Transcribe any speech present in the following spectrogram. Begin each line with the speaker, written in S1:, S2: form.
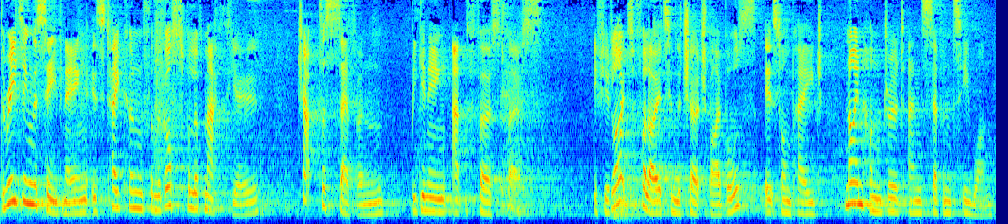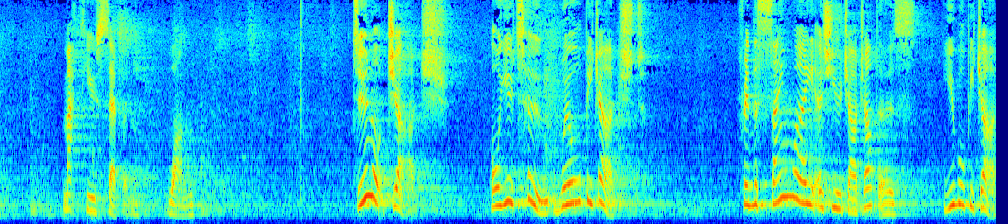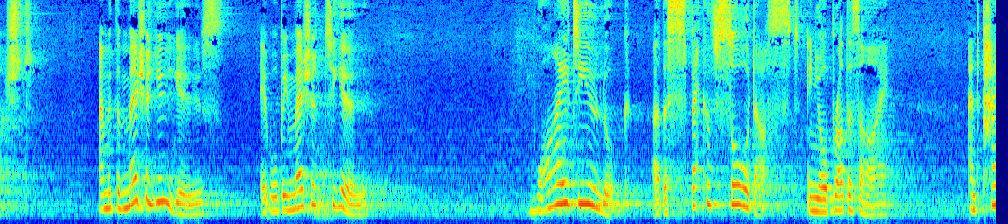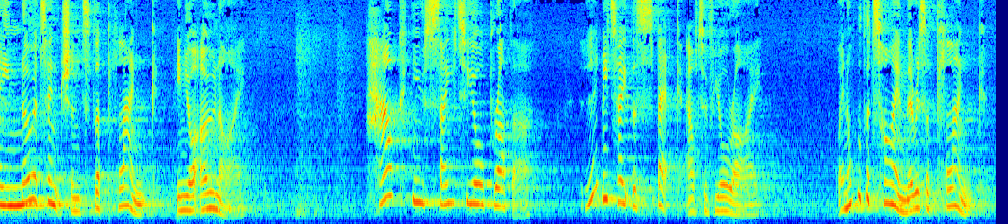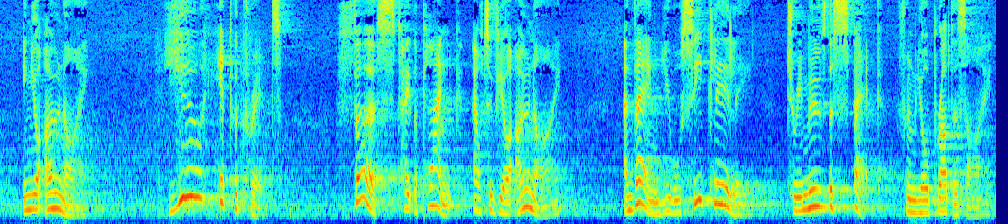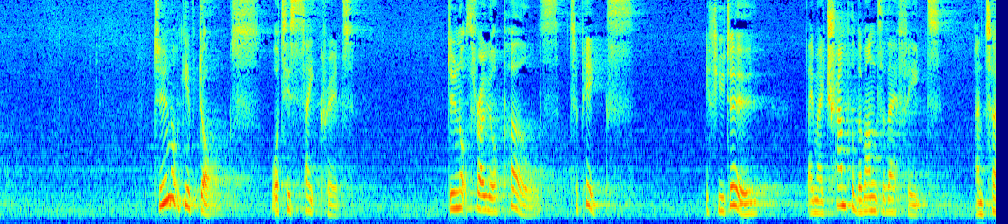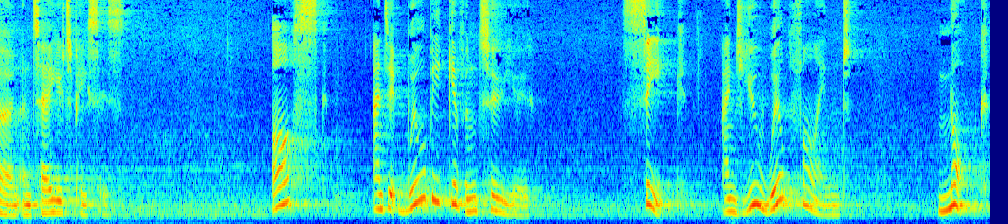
S1: The reading this evening is taken from the Gospel of Matthew, chapter 7, beginning at the first verse. If you'd like to follow it in the church Bibles, it's on page 971. Matthew 7 1. Do not judge, or you too will be judged. For in the same way as you judge others, you will be judged. And with the measure you use, it will be measured to you. Why do you look at the speck of sawdust in your brother's eye and pay no attention to the plank in your own eye? How can you say to your brother, Let me take the speck out of your eye, when all the time there is a plank in your own eye? You hypocrite! First take the plank out of your own eye, and then you will see clearly to remove the speck from your brother's eye. Do not give dogs what is sacred. Do not throw your pearls to pigs. If you do, they may trample them under their feet and turn and tear you to pieces. Ask and it will be given to you. Seek, and you will find. Knock,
